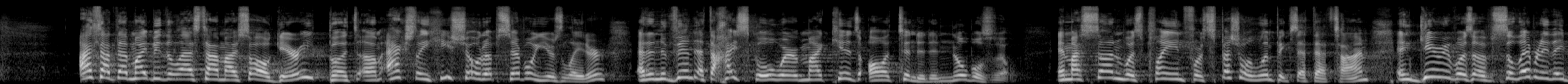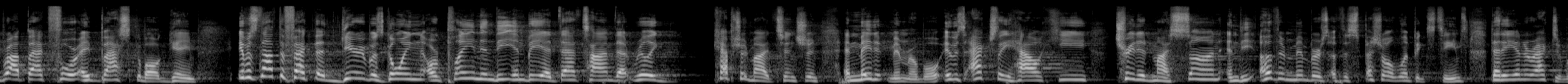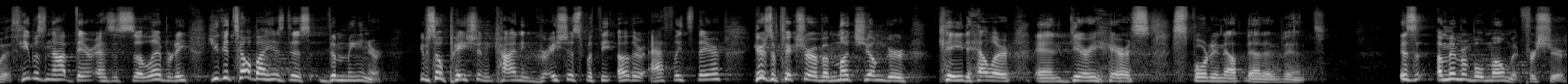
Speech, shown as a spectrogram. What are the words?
I thought that might be the last time I saw Gary, but um, actually, he showed up several years later at an event at the high school where my kids all attended in Noblesville. And my son was playing for Special Olympics at that time, and Gary was a celebrity they brought back for a basketball game. It was not the fact that Gary was going or playing in the NBA at that time that really captured my attention and made it memorable. It was actually how he treated my son and the other members of the Special Olympics teams that he interacted with. He was not there as a celebrity. You could tell by his demeanor. He was so patient, and kind, and gracious with the other athletes there. Here's a picture of a much younger Cade Heller and Gary Harris sporting out that event. It's a memorable moment for sure.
